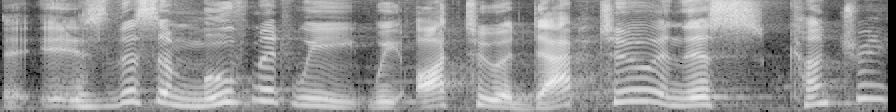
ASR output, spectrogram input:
is this a movement we, we ought to adapt to in this country?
